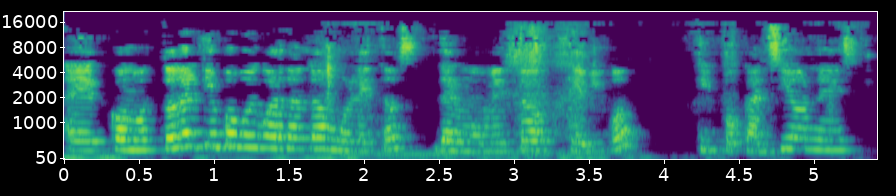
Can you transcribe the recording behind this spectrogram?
eh, como todo el tiempo voy guardando amuletos del momento que vivo, tipo canciones,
